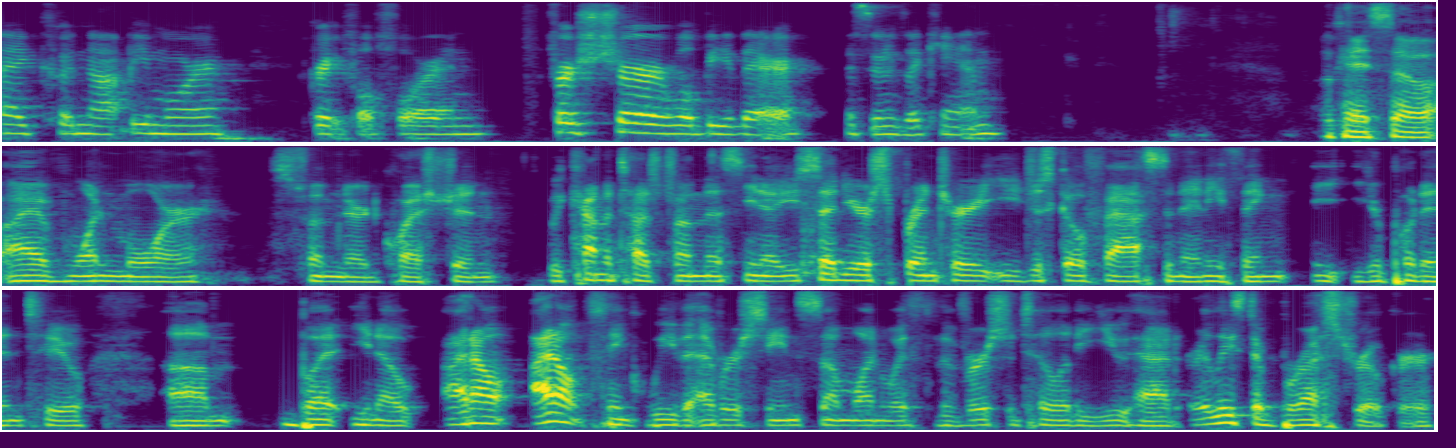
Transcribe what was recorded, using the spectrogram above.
I could not be more grateful for. And for sure will be there as soon as I can. Okay. So I have one more swim nerd question we kind of touched on this. You know, you said you're a sprinter, you just go fast in anything you're put into. Um, but you know, I don't, I don't think we've ever seen someone with the versatility you had, or at least a breaststroker,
